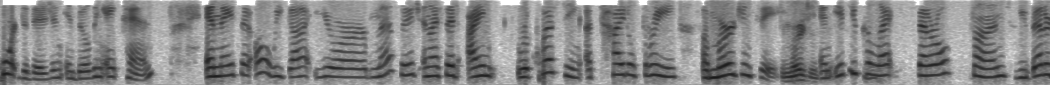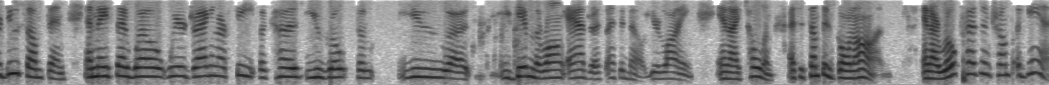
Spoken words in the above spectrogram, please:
tort division in building 810. And they said, oh, we got your message. And I said, I'm requesting a Title III emergency. Emergency. And if you collect federal funds, you better do something. And they said, well, we're dragging our feet because you wrote the you uh you gave them the wrong address. I said, no, you're lying. And I told him, I said, something's going on. And I wrote President Trump again.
